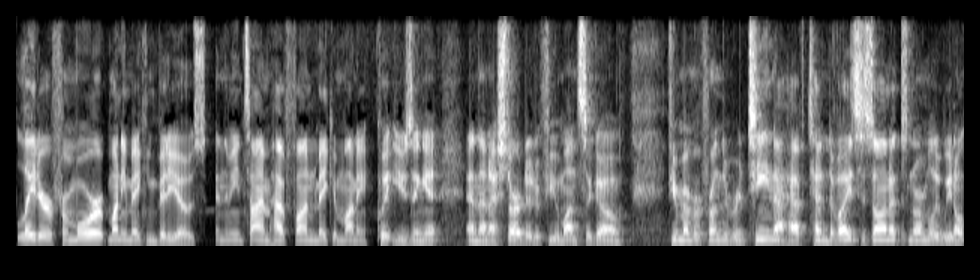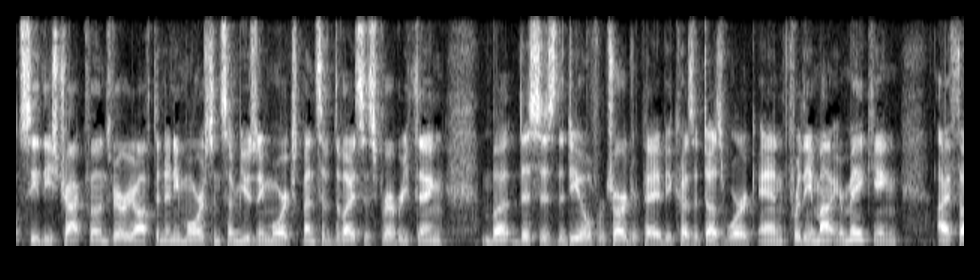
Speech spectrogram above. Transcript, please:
later for more money making videos. In the meantime, have fun making money. Quit using it, and then I started a few months ago. If you remember from the routine, I have 10 devices on it. Normally, we don't see these TracFones very often anymore since I'm using more expensive devices for everything. But this is the deal for Charger Pay because it does work, and for the amount you're making, I thought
